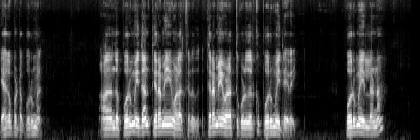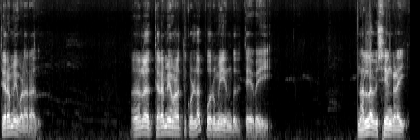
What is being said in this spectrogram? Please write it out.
ஏகப்பட்ட பொறுமை. அந்த பொறுமை தான் திறமையும் வளர்க்கிறது. திறமையை வளர்த்து கொள்வதற்கு பொறுமை தேவை. பொறுமை இல்லைன்னா திறமை வளராது. அதனால் திறமை வளர்த்துக்கொள்ள பொறுமை என்பது தேவை. நல்ல விஷயங்களை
